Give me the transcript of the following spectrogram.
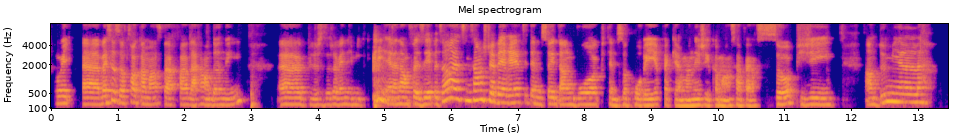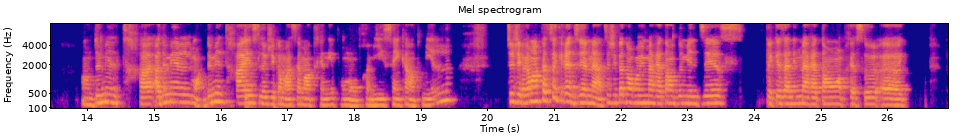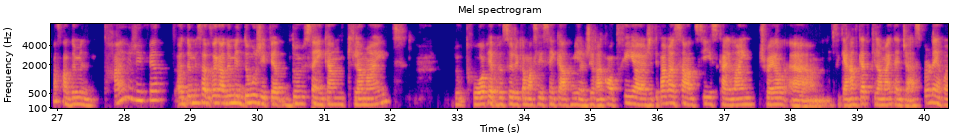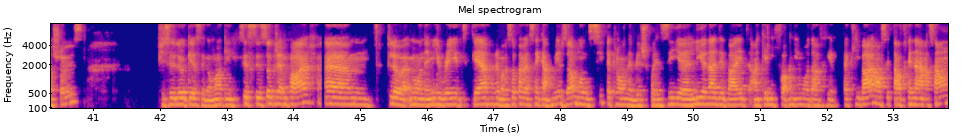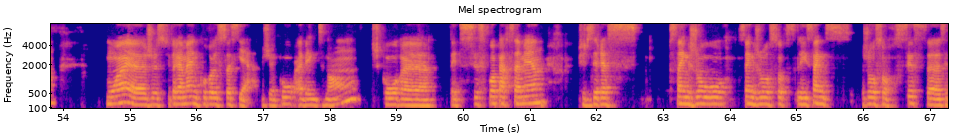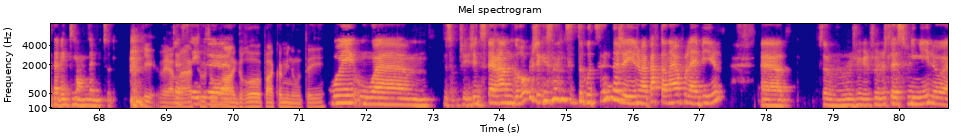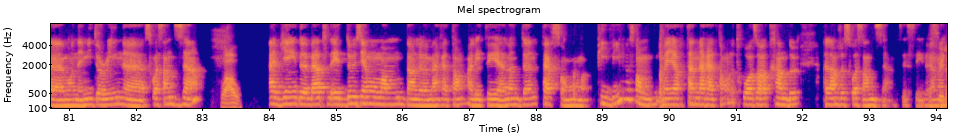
Oui, euh, ben c'est ça, tu sais, on commence par faire de la randonnée. Euh, puis là, j'avais une amie, elle en faisait. Puis elle dit, ah, tu me sembles, je te verrais, tu t'aimes ça être dans le bois, puis t'aimes ça courir. Fait qu'à un moment donné, j'ai commencé à faire ça. Puis j'ai, en 2000, en 2013, en 2000, ouais, 2013, là, j'ai commencé à m'entraîner pour mon premier 50 000. Tu sais, j'ai vraiment fait ça graduellement. Tu sais, j'ai fait mon premier marathon en 2010, quelques années de marathon. Après ça, euh, pense qu'en 2013, j'ai fait, en 2000, ça veut dire qu'en 2012, j'ai fait 2,50 km, deux, trois, puis après ça, j'ai commencé les 50 000. J'ai rencontré, euh, j'étais faire un sentier Skyline Trail, euh, c'est 44 km à Jasper, les Rocheuses. Puis c'est là que c'est comme, OK, c'est ça que j'aime faire. Euh, puis là, mon ami Ray dit, j'aimerais ça faire un 50 000. Je ah, moi aussi. Fait que là, on avait choisi euh, Divide en Californie au mois d'avril. Fait que l'hiver, on s'est entraînés ensemble. Moi, euh, je suis vraiment une coureuse sociale. Je cours avec du monde. Je cours euh, peut-être six fois par semaine. Puis je dirais cinq jours, cinq jours sur les cinq jours sur six, euh, c'est avec du monde d'habitude. OK, vraiment, toujours de- en groupe, en communauté. Oui, ou euh, j'ai différents groupes, j'ai une petite routine. J'ai ma partenaire pour la ville. Euh, je, je- veux juste le souligner, là, mon amie Doreen, euh, 70 ans. Wow. Elle vient de battre les deuxième au monde dans le marathon. Elle était à London faire son PB, son meilleur temps de marathon, là, 3h32 à l'âge de 70 ans. C'est vraiment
